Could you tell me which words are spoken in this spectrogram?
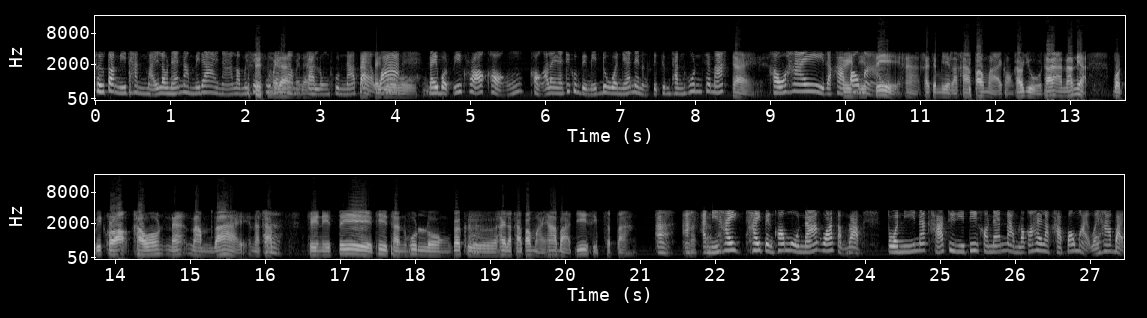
ซื้อตอนนี้ทันไหมเราแนะนำไม่ได้นะ เราไม่ใช่ผู้ไม่แนะได้นำไม่ได้การลงทุนนะไปแต่ว่าดูในบทวิเคราะห์ของของอะไรนะที่คุณปิยมิตรดูวันเนี้ยในหนังสือพิมพ์ทันหุ้นใช่ไหมใช่เขาให้ราคาเป้าหมาย Trinity อ่าเขาจะมีราคาเป้าหมายของเขาอยู่ ถ้าอันนั้นเนี่ยบทวิเคราะห์เขาแนะนำได้นะครับเออ Trinity ที่ทันหุ้นลงก็คือให้ราคาเป้าหมาย5บาท20สตางค์ อะอะนะครับอันนี้ให้ให้เป็นข้อมูลนะว่าสำหรับตัวนี้นะคะ Trinity เขาแนะนำแล้วก็ให้ราคาเป้าหมายไว้5บาท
